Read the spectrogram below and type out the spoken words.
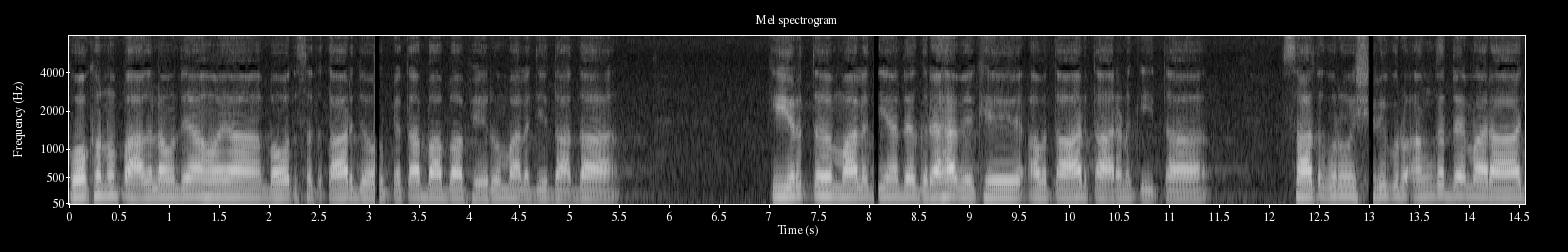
ਕੋਖ ਨੂੰ ਭਾਗ ਲਾਉਂਦਿਆਂ ਹੋਇਆ ਬਹੁਤ ਸਤਿਕਾਰਯੋਗ ਪਿਤਾ ਬਾਬਾ ਫੇਰੂ ਮਲ ਜੀ ਦਾਦਾ ਕੀਰਤ ਮਲ ਜੀਆਂ ਦੇ ਗ੍ਰਹਿ ਵਿਖੇ ਅਵਤਾਰ ਧਾਰਨ ਕੀਤਾ। ਸਤਿਗੁਰੂ, ਸ੍ਰੀ ਗੁਰੂ ਅੰਗਦ ਦੇਵ ਮਹਾਰਾਜ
